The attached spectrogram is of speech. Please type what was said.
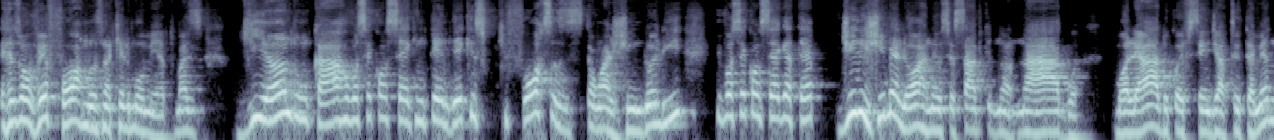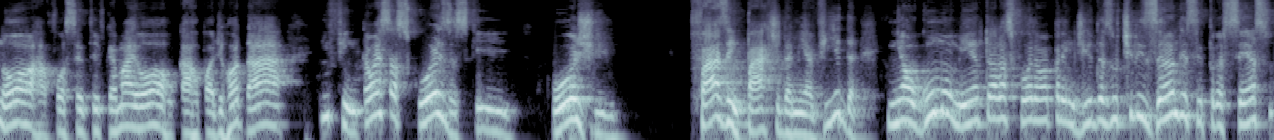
resolver fórmulas naquele momento, mas guiando um carro, você consegue entender que, que forças estão agindo ali e você consegue até dirigir melhor, né? Você sabe que na, na água molhada o coeficiente de atrito é menor, a força centrífuga é maior, o carro pode rodar, enfim. Então essas coisas que hoje fazem parte da minha vida, em algum momento elas foram aprendidas utilizando esse processo,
